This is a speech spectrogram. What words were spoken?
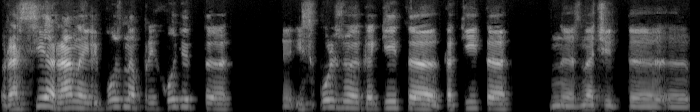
Россия рано или поздно приходит, э, используя какие-то какие значит, э, э,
